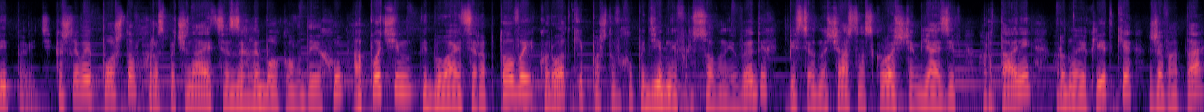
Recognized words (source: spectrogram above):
відповідь. Кашльовий поштовх розпочинається з глибокого вдиху, а потім відбувається раптовий, короткий поштовхоподібний форсований видих після одночасного скорочення м'язів гортані, грудної клітки, живота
